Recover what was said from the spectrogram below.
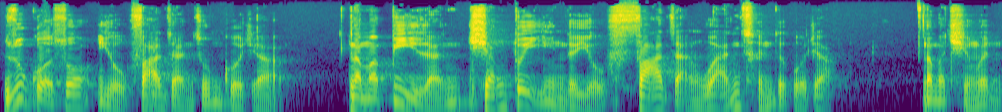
如果说有发展中国家，那么必然相对应的有发展完成的国家。那么请问，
